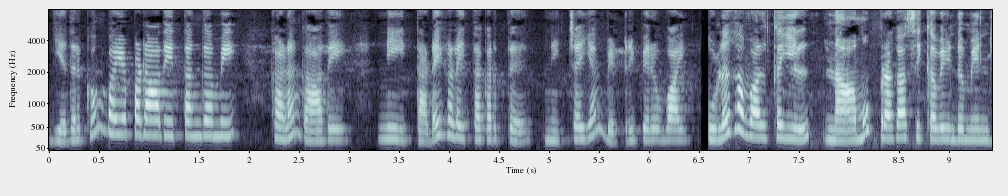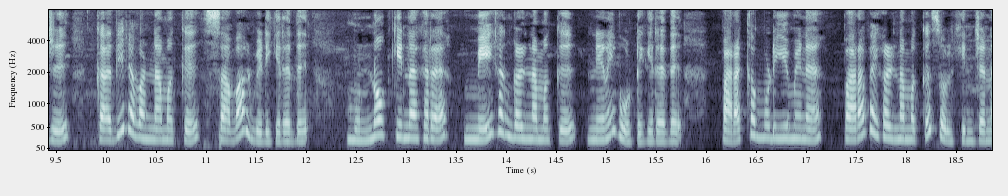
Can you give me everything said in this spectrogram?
எதற்கும் பயப்படாதே தங்கமே கலங்காதே. நீ தடைகளை தகர்த்து நிச்சயம் வெற்றி பெறுவாய். உலக வாழ்க்கையில் நாமும் பிரகாசிக்க வேண்டும் என்று கதிரவன் நமக்கு சவால் விடுகிறது. முன்னோக்கி நகர மேகங்கள் நமக்கு நினைவூட்டுகிறது. பறக்க முடியுமென பறவைகள் நமக்கு சொல்கின்றன.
